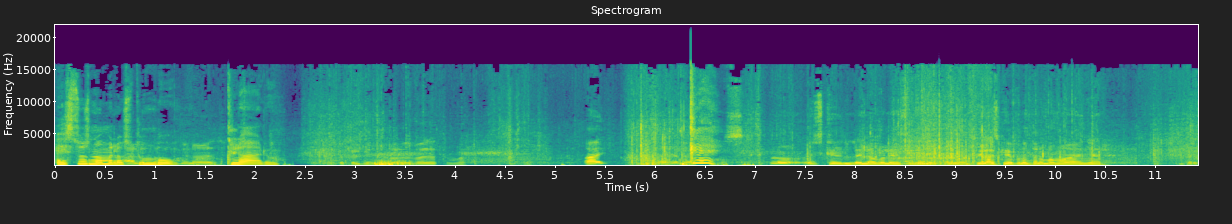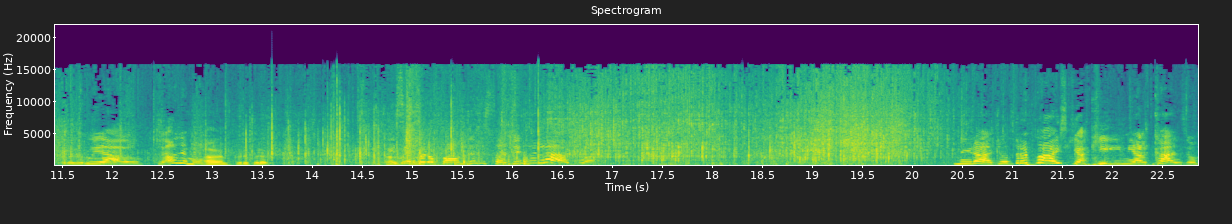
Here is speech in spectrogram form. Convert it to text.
Estos no me los tumbó. Claro. Ay. ¿Qué? No, es que el agua le está yendo Pilas que de pronto nos vamos a dañar. Pero, pero, Cuidado, cuidado se moja. Pero, pero. Dice, pero ¿para dónde se está yendo el agua? Mira, yo trepáis que aquí ni alcanzo.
